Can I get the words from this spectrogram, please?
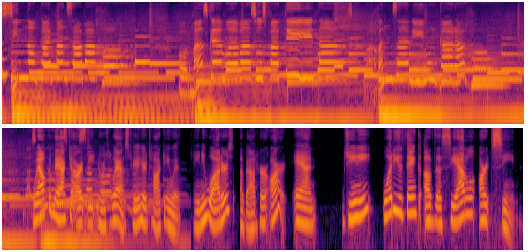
Si no cae panza abajo, por más que mueva sus patitas, no avanza ni un carajo. Las Welcome back to nubes Artbeat pasan Northwest. We're here talking with Jeannie Waters about her art. And Jeannie, what do you think of the Seattle art scene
